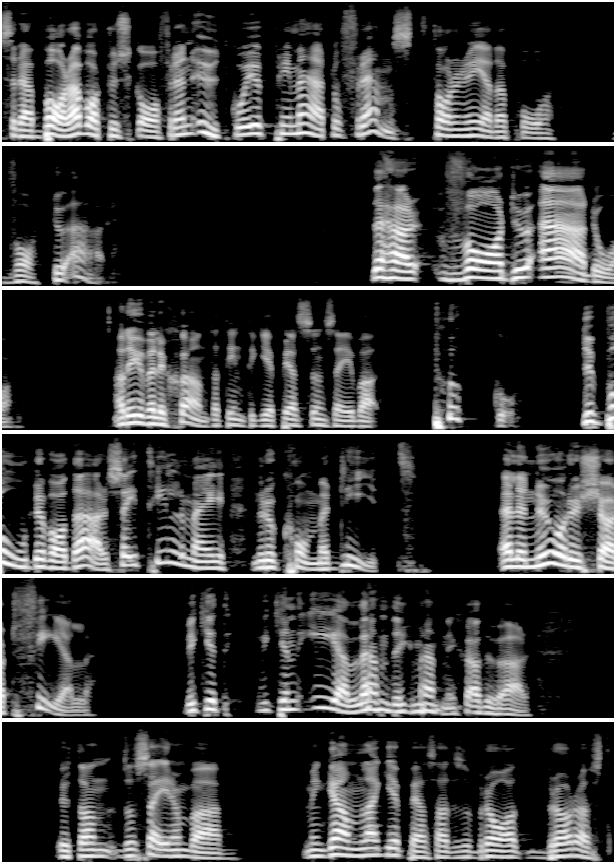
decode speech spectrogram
sådär bara vart du ska, för den utgår ju primärt och främst tar den reda på vart du är. Det här var du är då, ja det är ju väldigt skönt att inte GPSen säger bara pucko, du borde vara där, säg till mig när du kommer dit. Eller nu har du kört fel. Vilket, vilken eländig människa du är. Utan då säger de bara, min gamla GPS hade så bra, bra röst,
